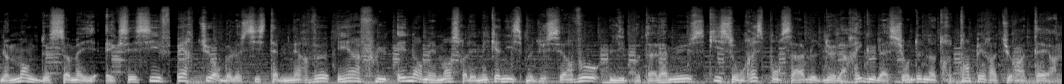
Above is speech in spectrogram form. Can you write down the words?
Le manque de sommeil excessif perturbe le système nerveux et influe énormément sur les mécanismes du cerveau, l'hypothalamus, qui sont responsables de la régulation de notre température interne.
